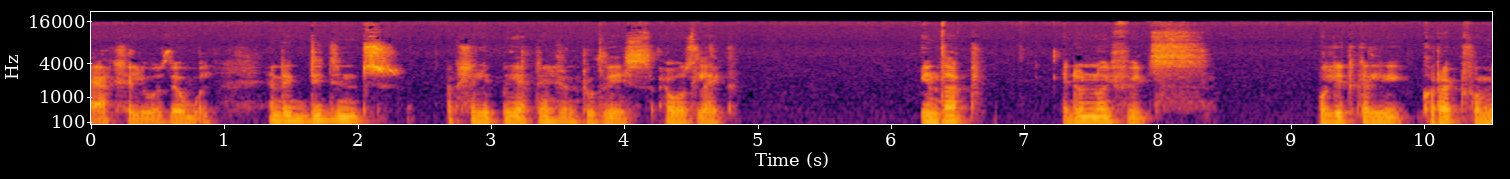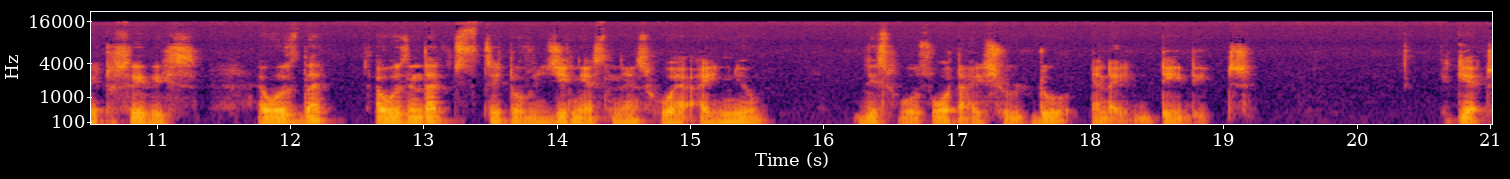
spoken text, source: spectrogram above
i actually was able. And i didn't actually pay attention to this. I was like in that i don't know if it's politically correct for me to say this. I was that i was in that state of geniusness where i knew this was what i should do and i did it you get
